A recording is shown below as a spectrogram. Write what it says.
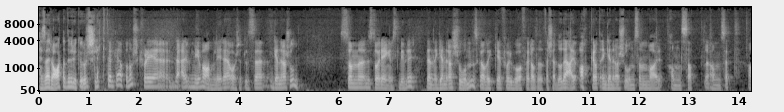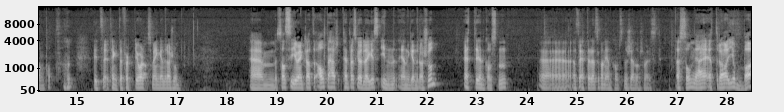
det er rart at de bruker ordet slekt hele tida på norsk, fordi det er mye vanligere oversettelse generasjon, som det står i engelske bibler. Denne generasjonen skal ikke forgå før alt dette skjedde. Og det er jo akkurat en generasjon som var ansatt, ansett, antatt. De tenkte 40 år da, som en generasjon. Um, så han sier jo egentlig at alt det her tempelet skal ødelegges innen en generasjon. Etter gjenkomsten altså etter det så kan gjenkomsten skje når som helst. Det er sånn jeg, etter å ha jobba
